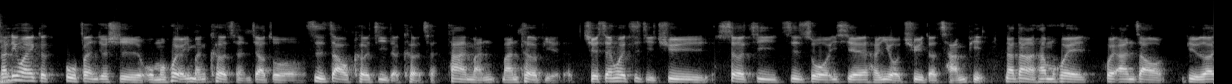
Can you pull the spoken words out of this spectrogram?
那另外一个部分就是我们会有一门课程叫做制造科技的课程，它还蛮蛮特别的。学生会自己去设计制作一些很有趣的产品。那当然他们会会按照，比如说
